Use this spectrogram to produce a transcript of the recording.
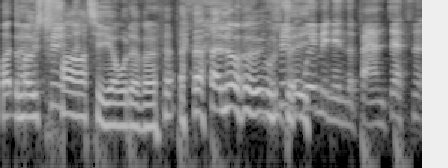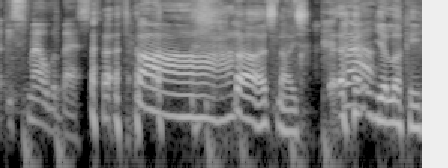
like the the most two- farty or whatever? I know who it would Two be. women in the band definitely smell the best. Ah. Oh, that's nice. Well, You're lucky.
